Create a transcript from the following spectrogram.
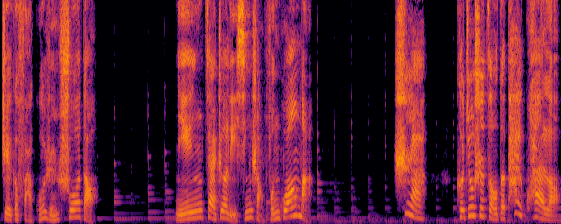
这个法国人说道。“您在这里欣赏风光吗？”“是啊，可就是走得太快了，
